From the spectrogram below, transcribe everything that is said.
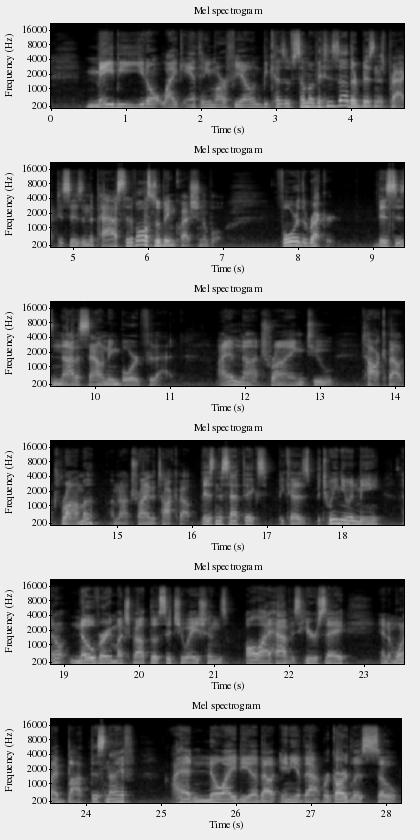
Maybe you don't like Anthony Marfione because of some of his other business practices in the past that have also been questionable. For the record, this is not a sounding board for that. I am not trying to talk about drama. I'm not trying to talk about business ethics because between you and me, I don't know very much about those situations. All I have is hearsay. And when I bought this knife, I had no idea about any of that regardless. So,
